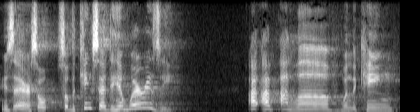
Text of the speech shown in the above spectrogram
He's there. So, so the king said to him, Where is he? I, I, I love when the king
